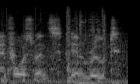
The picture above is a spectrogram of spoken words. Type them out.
Reinforcements en route.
